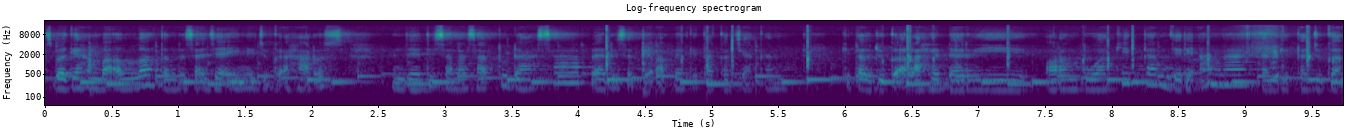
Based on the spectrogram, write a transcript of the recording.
sebagai hamba Allah tentu saja ini juga harus menjadi salah satu dasar dari setiap apa yang kita kerjakan. Kita juga lahir dari orang tua kita menjadi anak dan kita juga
